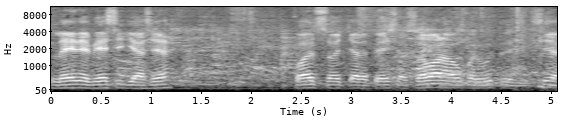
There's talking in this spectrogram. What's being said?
લઈને બેસી ગયા છે. પલ્સ અત્યારે પૈસા સવાણા ઉપર ઉતરી છે.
